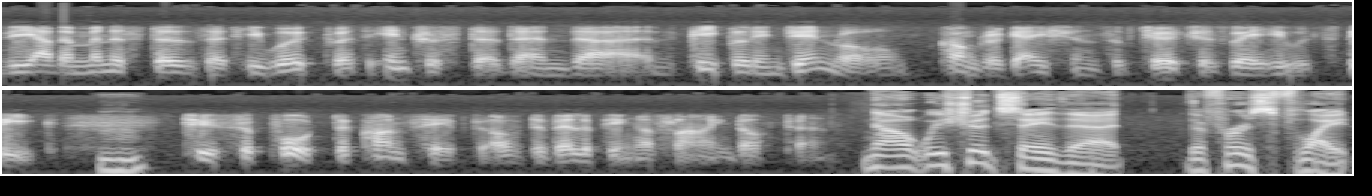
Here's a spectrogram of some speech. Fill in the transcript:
the other ministers that he worked with interested, and uh, people in general, congregations of churches where he would speak, to support the concept of developing a flying doctor. Now, we should say that the first flight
